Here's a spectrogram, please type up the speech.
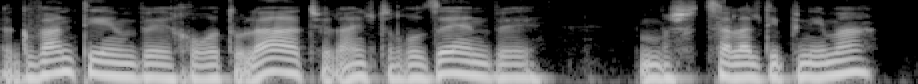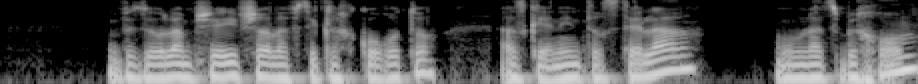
הגוונטים וחורת תולעת של איינשטיין רוזן, וממש צללתי פנימה, וזה עולם שאי אפשר להפסיק לחקור אותו. אז כן, אינטרסטלר, מומלץ בחום.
